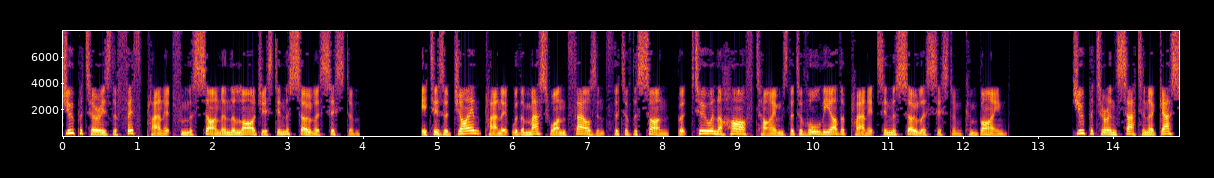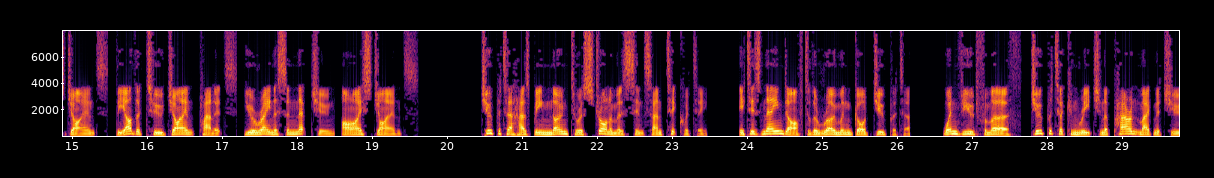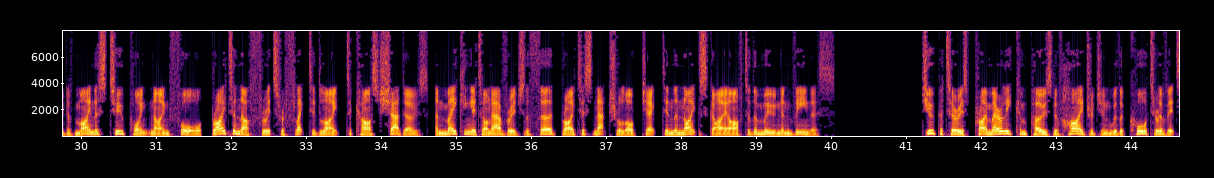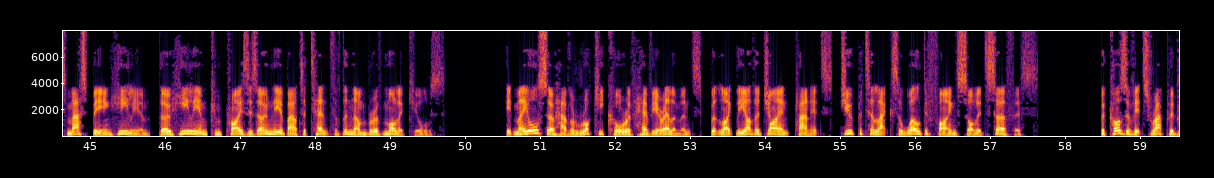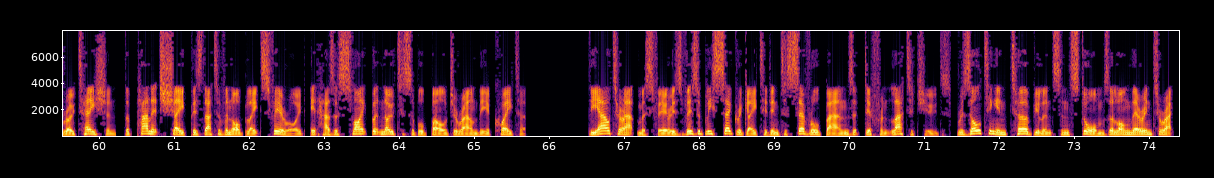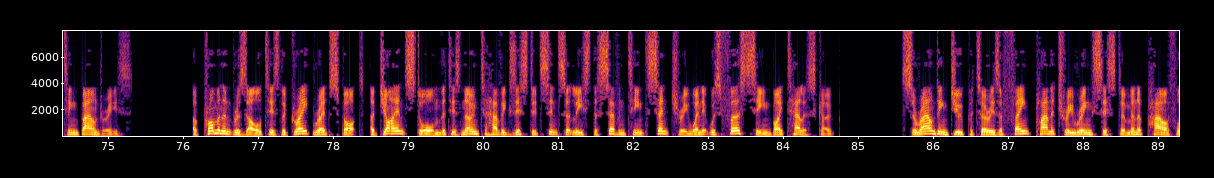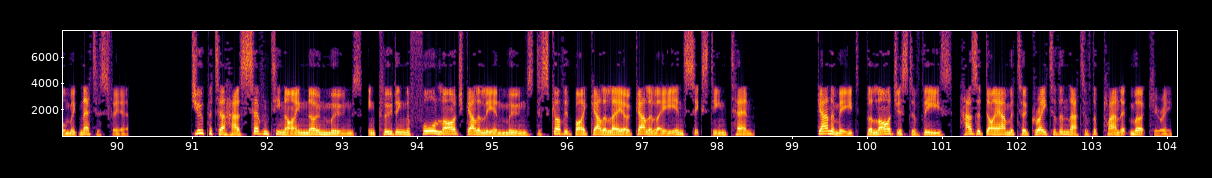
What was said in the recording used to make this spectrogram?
Jupiter is the fifth planet from the Sun and the largest in the Solar System. It is a giant planet with a mass one-thousandth that of the Sun, but two and a half times that of all the other planets in the Solar System combined. Jupiter and Saturn are gas giants, the other two giant planets, Uranus and Neptune, are ice giants. Jupiter has been known to astronomers since antiquity. It is named after the Roman god Jupiter. When viewed from Earth, Jupiter can reach an apparent magnitude of minus 2.94, bright enough for its reflected light to cast shadows, and making it on average the third brightest natural object in the night sky after the Moon and Venus. Jupiter is primarily composed of hydrogen with a quarter of its mass being helium, though helium comprises only about a tenth of the number of molecules. It may also have a rocky core of heavier elements, but like the other giant planets, Jupiter lacks a well-defined solid surface. Because of its rapid rotation, the planet's shape is that of an oblate spheroid it has a slight but noticeable bulge around the equator. The outer atmosphere is visibly segregated into several bands at different latitudes, resulting in turbulence and storms along their interacting boundaries. A prominent result is the Great Red Spot, a giant storm that is known to have existed since at least the 17th century when it was first seen by telescope. Surrounding Jupiter is a faint planetary ring system and a powerful magnetosphere. Jupiter has 79 known moons, including the four large Galilean moons discovered by Galileo Galilei in 1610. Ganymede, the largest of these, has a diameter greater than that of the planet Mercury.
